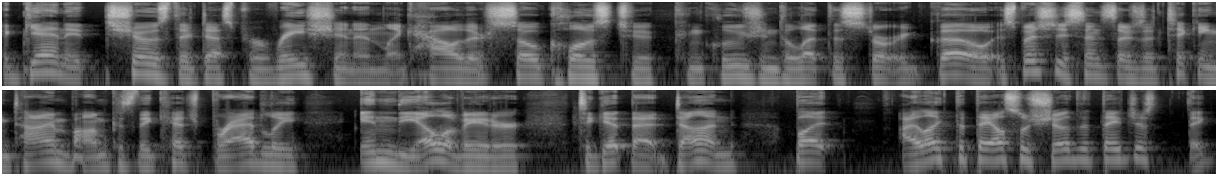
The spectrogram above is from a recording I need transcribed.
again, it shows their desperation and like how they're so close to a conclusion to let this story go, especially since there's a ticking time bomb because they catch Bradlee in the elevator to get that done. But I like that they also showed that they just they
